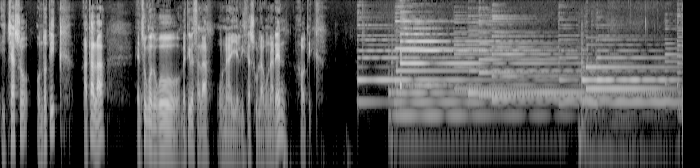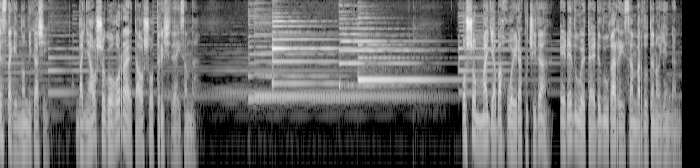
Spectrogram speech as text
itxaso ondotik, atala, Entzungo dugu beti bezala Unai Elizazu lagunaren ahotik. Ez dakit nondik hasi, baina oso gogorra eta oso tristea izan da. Oso maila bajua irakutsi da, eredu eta eredugarri izan bar duten hoiengan.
